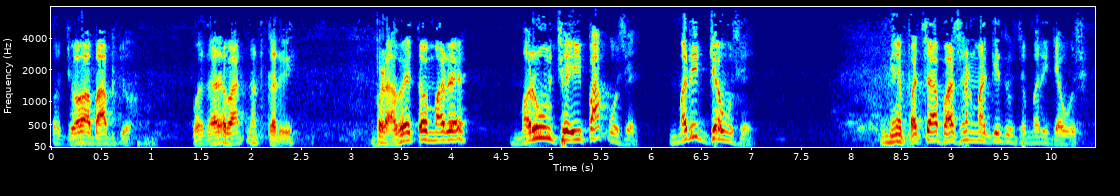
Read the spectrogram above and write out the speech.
તો જવાબ આપજો. વધારે વાત નથી કરવી. પણ હવે તો મારે મરવું છે એ પાકું છે. મરી જ જવું છે. મેં પચાસ ભાષણમાં કીધું છે મરી જવું છે.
